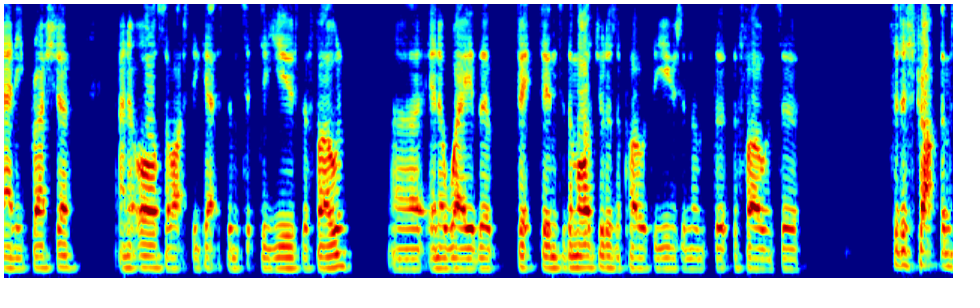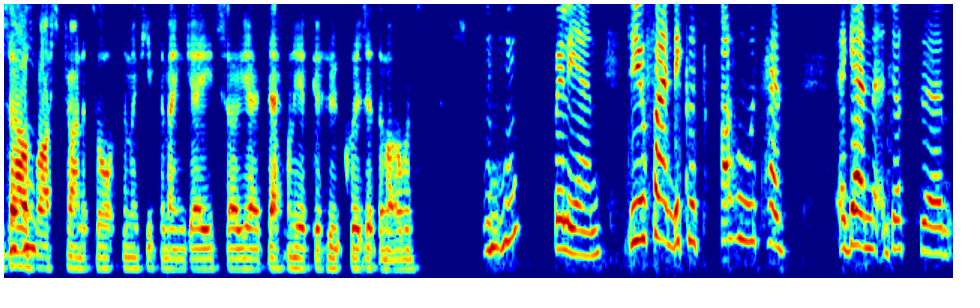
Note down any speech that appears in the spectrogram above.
any pressure. And it also actually gets them to, to use the phone uh, in a way that fits into the module as opposed to using them, the, the phone to to distract themselves mm-hmm. whilst trying to talk to them and keep them engaged. So yeah, definitely a Kahoot quiz at the moment. Mm-hmm. Brilliant. Do you find because Kahoot has again just um,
